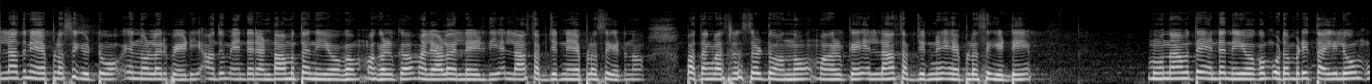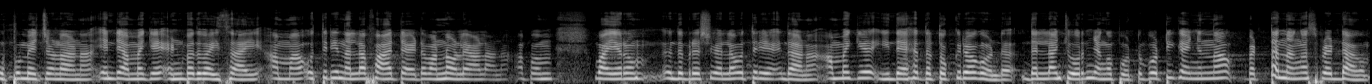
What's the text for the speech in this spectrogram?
എല്ലാത്തിനും എ പ്ലസ് കിട്ടുമോ എന്നുള്ളൊരു പേടി. അതും എന്റെ രണ്ടാമത്തെ നിയോഗം. മകൾക്ക് മലയാളം എല്ലാം എഴുതി എല്ലാ സബ്ജക്റ്റിനും എ പ്ലസ് കിട്ടണം. പത്താം ക്ലാസ് റിസൾട്ട് വന്നു. മകൾക്ക് എല്ലാ സബ്ജക്റ്റിനും എ പ്ലസ് കിട്ടി. മൂന്നാമത്തെ എന്റെ നിയോഗം ഉടമ്പടി തൈലവും ഉപ്പും വെച്ചുള്ളതാണ്. എന്റെ അമ്മയ്ക്ക് എൺപത് വയസ്സായി. അമ്മ ഒത്തിരി നല്ല ഫാറ്റായിട്ട് വണ്ണമുള്ള ആളാണ്. അപ്പം വയറും ഇത് ബ്രഷും എല്ലാം ഒത്തിരി ഇതാണ്. അമ്മയ്ക്ക് ഈ ദേഹത്ത് തൊക്ക് രോഗമുണ്ട്. ഇതെല്ലാം ചൊറിഞ്ഞങ്ങ് പൊട്ടും. പൊട്ടിക്കഴിഞ്ഞാൽ പെട്ടെന്ന് അങ്ങ് സ്പ്രെഡാകും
